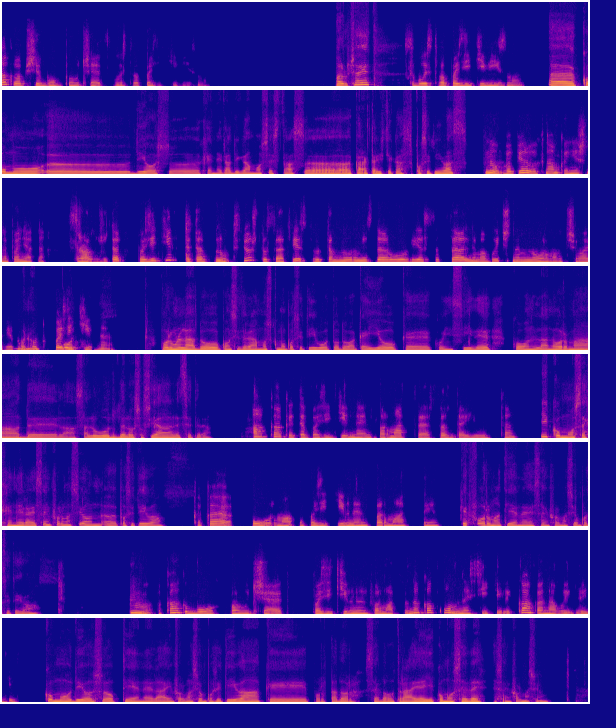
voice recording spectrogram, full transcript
Как вообще Бог получает свойства позитивизма? Получает Свойства позитивизма. eh, cómo eh, Dios eh, genera, digamos, estas características positivas. Ну, во-первых, нам, конечно, понятно сразу же, да, позитив это, ну, все, что соответствует там норме здоровья, социальным обычным нормам человека. Bueno, вот позитивное. Por un lado, consideramos como positivo todo aquello que coincide con la norma de la salud, de lo social, etc. А как эта позитивная информация создается? ¿Y cómo se genera esa información eh, positiva? Какая форма у позитивной информации? ¿Qué forma tiene esa información positiva? Как Бог получает позитивную информацию? На каком носителе? Как она выглядит? ¿Cómo Dios obtiene la información positiva? ¿Qué portador se lo trae y cómo se ve esa información?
